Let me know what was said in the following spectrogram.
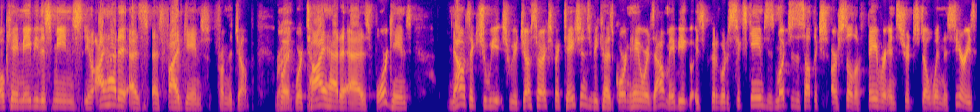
okay, maybe this means, you know, I had it as, as five games from the jump. Right. But where Ty had it as four games, now it's like should we should we adjust our expectations because Gordon Hayward's out? Maybe it's going to go to six games. As much as the Celtics are still the favorite and should still win the series,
